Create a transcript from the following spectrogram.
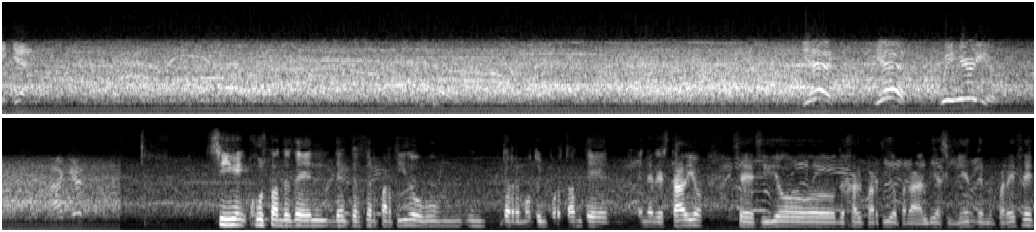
Commercial, I guess. Yes, yes, we hear you. I guess. Sí, justo antes del, del tercer partido hubo un, un terremoto importante en, el estadio. Se decidió dejar el partido para el día siguiente, me parece.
